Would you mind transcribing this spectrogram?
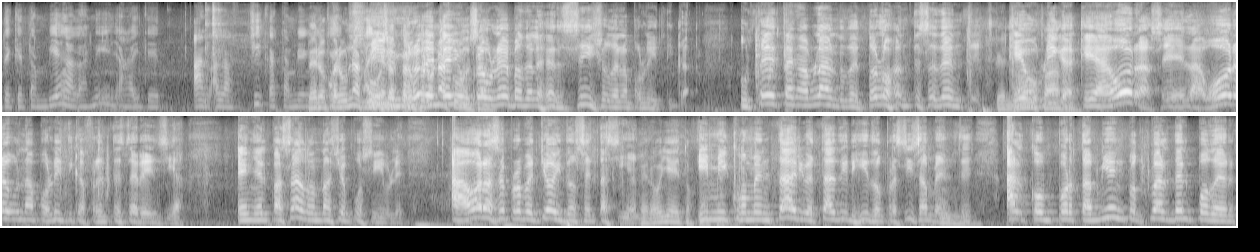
de que también a las niñas hay que, a, a las chicas también. Pero- hay que- pero una cosa, pero, pero una hay un problema del ejercicio de la política. Ustedes están hablando de todos los antecedentes Que que, no, obliga que ahora se elabore una política frente a esta herencia. En el pasado no ha sido posible. Ahora se prometió y no se está haciendo. Pero oye esto, y mi comentario está dirigido precisamente al comportamiento actual del poder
